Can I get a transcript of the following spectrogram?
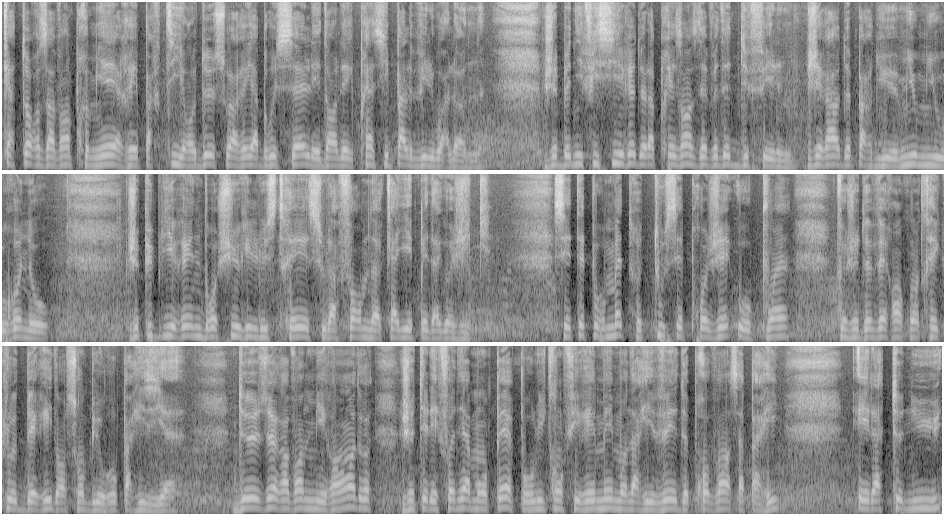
14 avant-premières réparties en deux soirées à Bruxelles et dans les principales villes wallonnes. Je bénéficierai de la présence des vedettes du film, Gérard Depardieu, Miu Miu, Renault. Je publierai une brochure illustrée sous la forme d'un cahier pédagogique. C'était pour mettre tous ces projets au point que je devais rencontrer Claude Berry dans son bureau parisien. Deux heures avant de m'y rendre, je téléphonais à mon père pour lui confirmer mon arrivée de Provence à Paris et la tenue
